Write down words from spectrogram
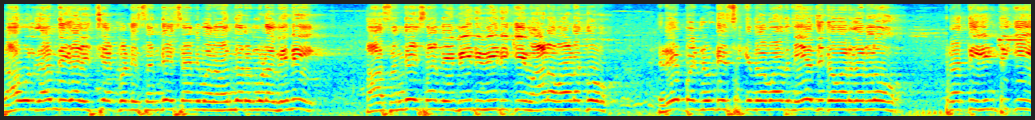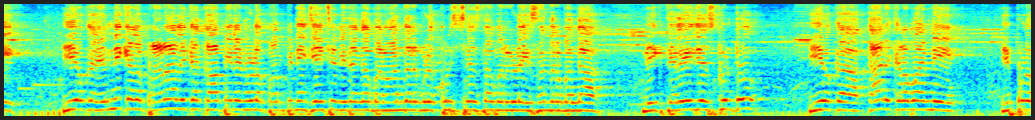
రాహుల్ గాంధీ గారు ఇచ్చేటువంటి సందేశాన్ని మనం అందరం కూడా విని ఆ సందేశాన్ని వీధి వీధికి వాడవాడకు రేపటి నుండి సికింద్రాబాద్ నియోజకవర్గంలో ప్రతి ఇంటికి ఈ యొక్క ఎన్నికల ప్రణాళిక కాపీలను కూడా పంపిణీ చేసే విధంగా మనం అందరం కూడా కృషి చేస్తామని కూడా ఈ సందర్భంగా మీకు తెలియజేసుకుంటూ ఈ యొక్క కార్యక్రమాన్ని ఇప్పుడు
